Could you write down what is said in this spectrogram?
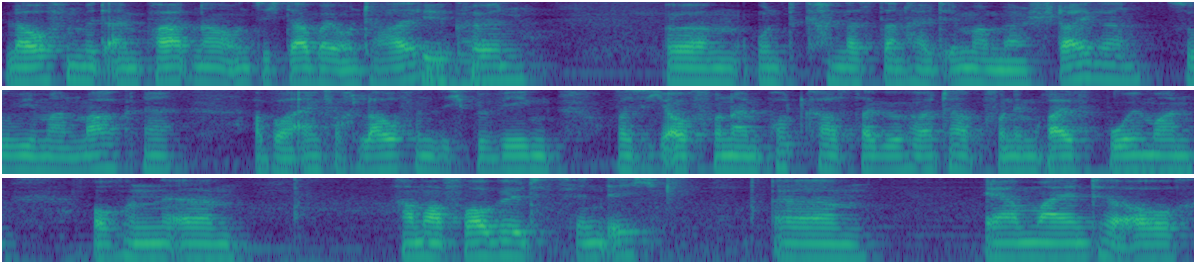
laufen mit einem Partner und sich dabei unterhalten genau. können ähm, und kann das dann halt immer mehr steigern, so wie man mag. Ne? Aber einfach laufen, sich bewegen. Was ich auch von einem Podcaster gehört habe, von dem Ralf Bohlmann, auch ein ähm, Hammer-Vorbild, finde ich. Ähm, er meinte auch,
